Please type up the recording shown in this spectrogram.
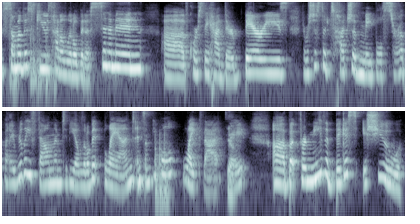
some of the SKUs had a little bit of cinnamon. Uh, of course, they had their berries. There was just a touch of maple syrup, but I really found them to be a little bit bland. And some people like that, Yeah. right? Uh, but for me, the biggest issue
